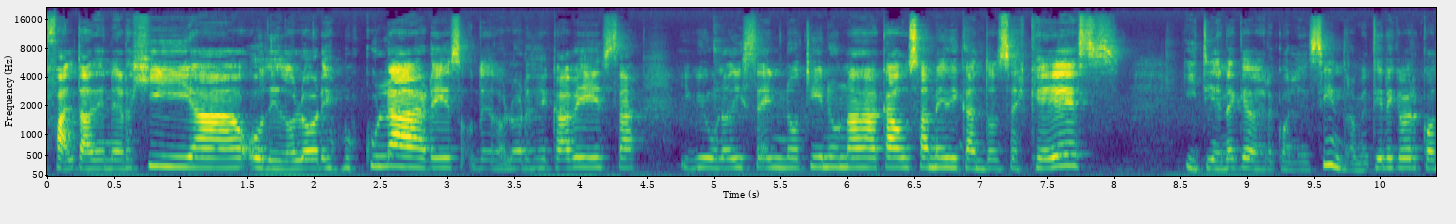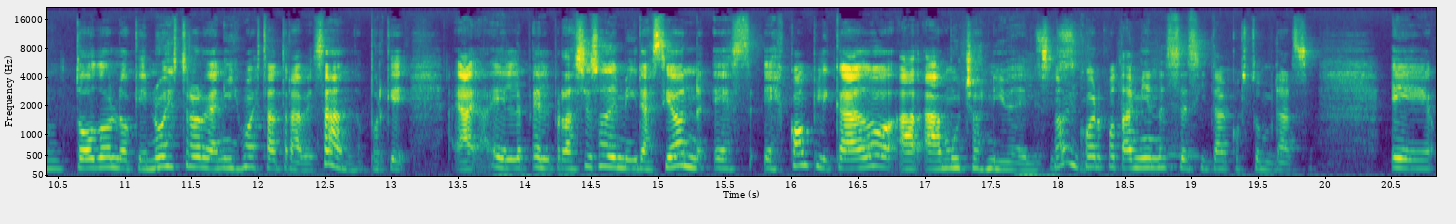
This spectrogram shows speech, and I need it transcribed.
falta de energía o de dolores musculares o de dolores de cabeza. Y uno dice, no tiene una causa médica, entonces, ¿qué es? Y tiene que ver con el síndrome, tiene que ver con todo lo que nuestro organismo está atravesando, porque el, el proceso de migración es, es complicado a, a muchos niveles, ¿no? El cuerpo también necesita acostumbrarse. Eh,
